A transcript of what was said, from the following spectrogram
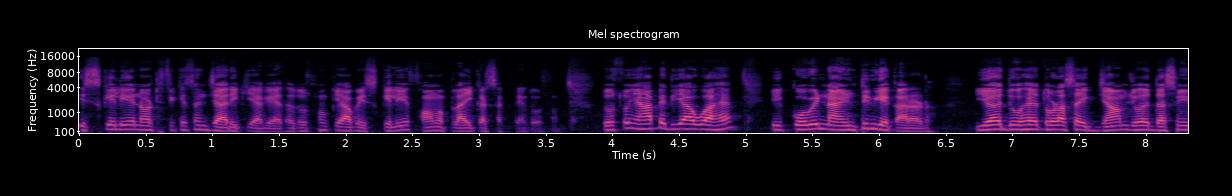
इसके लिए नोटिफिकेशन जारी किया गया था दोस्तों कि आप इसके लिए फॉर्म अप्लाई कर सकते हैं दोस्तों। दोस्तों, यहाँ पे दिया हुआ है कि कोविड नाइन्टीन के कारण यह जो है थोड़ा सा एग्ज़ाम जो है दसवीं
